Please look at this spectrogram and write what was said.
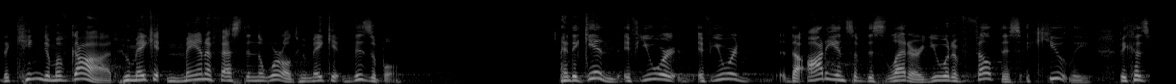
the kingdom of God, who make it manifest in the world, who make it visible. And again, if you were if you were the audience of this letter, you would have felt this acutely because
